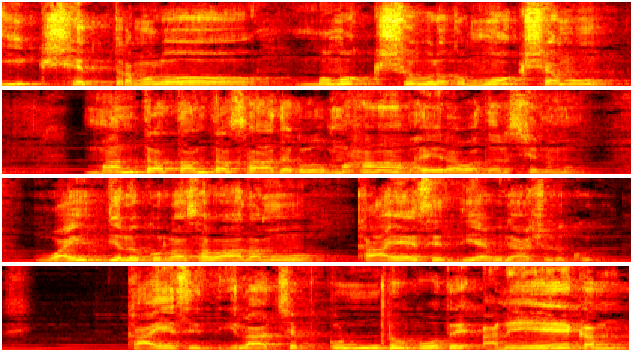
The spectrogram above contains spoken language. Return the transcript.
ఈ క్షేత్రములో ముముక్షువులకు మోక్షము మంత్రతంత్ర సాధకులు మహాభైరవ దర్శనము వైద్యులకు రసవాదము కాయసిద్ధి అభిలాషులకు కాయసిద్ధి ఇలా చెప్పుకుంటూ పోతే అనేకం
